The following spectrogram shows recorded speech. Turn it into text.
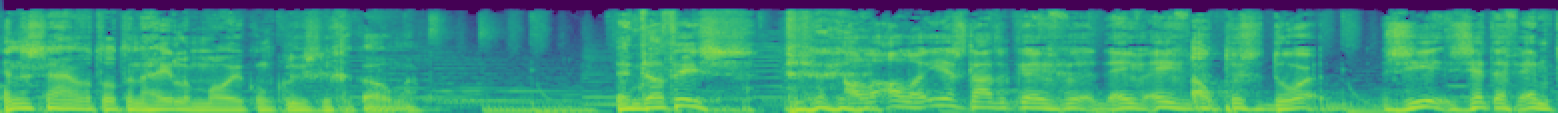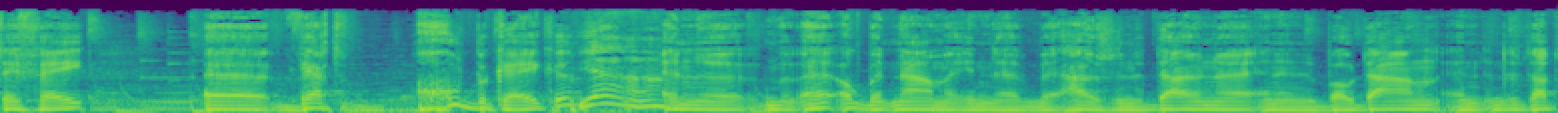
En dan zijn we tot een hele mooie conclusie gekomen. En dat is... Alle, allereerst laat ik even, even, even Oh. tussendoor. ZFM TV eh, werd goed bekeken. Ja. En eh, ook met name in Huis in de Duinen en in de Bodaan. En dat,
